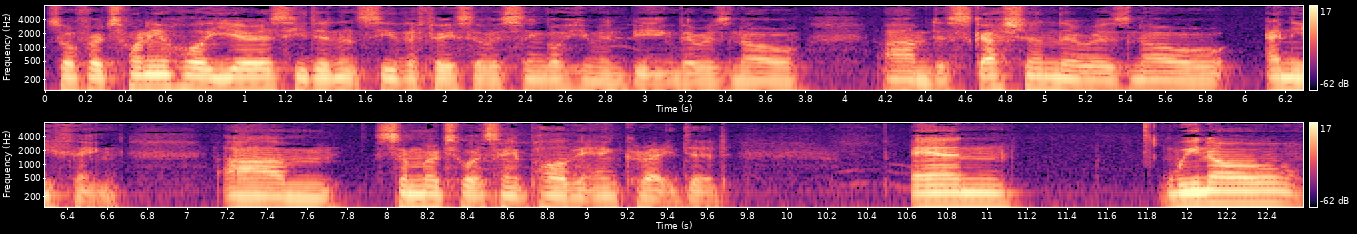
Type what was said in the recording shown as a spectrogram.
So for 20 whole years, he didn't see the face of a single human being. There was no um, discussion, there was no anything, um, similar to what St. Paul the Anchorite did. And we know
